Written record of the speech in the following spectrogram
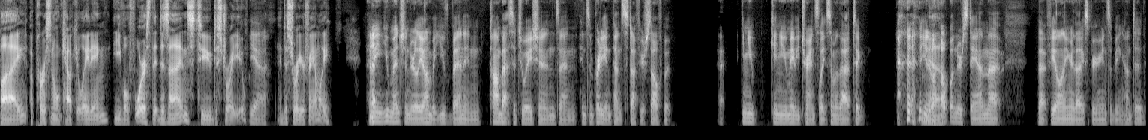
by a personal calculating evil force that designs to destroy you yeah and destroy your family I mean, you mentioned early on, but you've been in combat situations and in some pretty intense stuff yourself. But uh, can you can you maybe translate some of that to you know yeah. help understand that that feeling or that experience of being hunted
